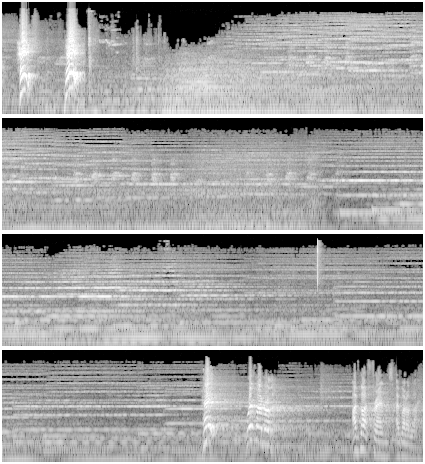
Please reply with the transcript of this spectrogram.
Hey! Where's my brother? I've got friends. I've got a life.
